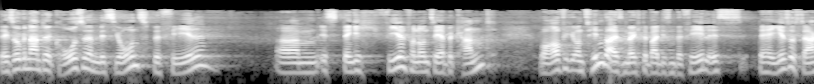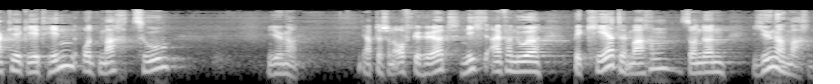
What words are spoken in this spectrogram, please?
Der sogenannte große Missionsbefehl ähm, ist, denke ich, vielen von uns sehr bekannt. Worauf ich uns hinweisen möchte bei diesem Befehl ist, der Herr Jesus sagt hier, geht hin und macht zu Jüngern. Ihr habt das schon oft gehört, nicht einfach nur Bekehrte machen, sondern Jünger machen.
